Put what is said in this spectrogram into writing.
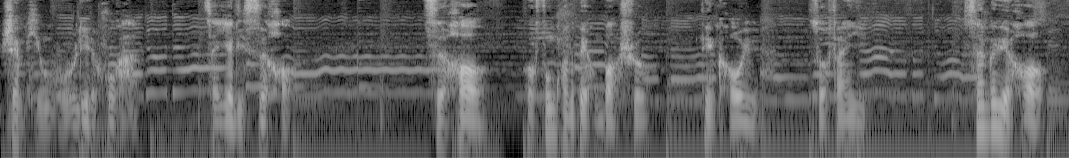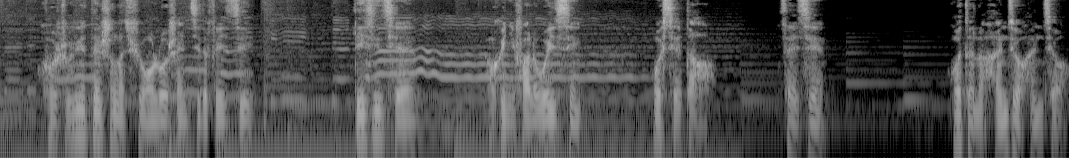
任凭我无力的呼喊，在夜里嘶吼。此后，我疯狂地背红宝书，练口语，做翻译。三个月后，我如愿登上了去往洛杉矶的飞机。临行前，我给你发了微信，我写道。再见。我等了很久很久，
